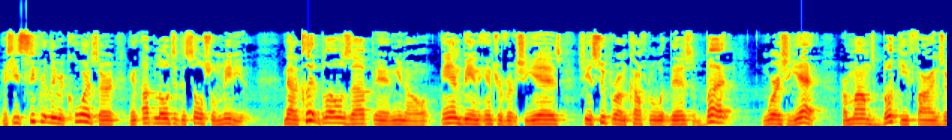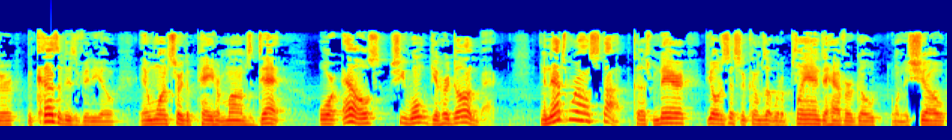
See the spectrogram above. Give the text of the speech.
and she secretly records her and uploads it to social media. Now the clip blows up, and you know, and being the introvert she is, she is super uncomfortable with this. But worse yet, her mom's bookie finds her because of this video and wants her to pay her mom's debt, or else she won't get her dog back. And that's where I'll stop because from there, the older sister comes up with a plan to have her go on the show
